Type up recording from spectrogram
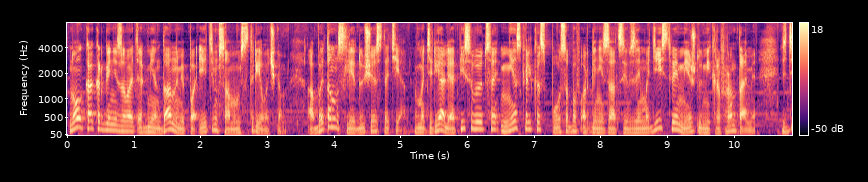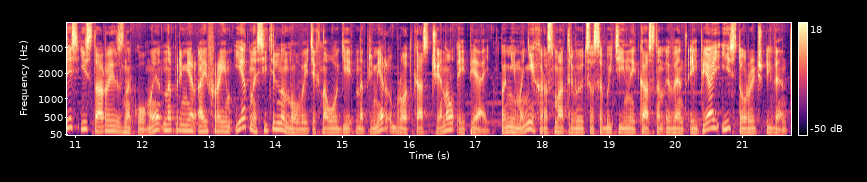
Но как организовать обмен данными по этим самым стрелочкам? Об этом следующая статья. В материале описываются несколько способов организации взаимодействия между микрофронтами. Здесь и старые знакомые, например iFrame, и относительно новые технологии, например Broadcast Channel API. Помимо них рассматриваются событийный Custom Event API и Storage Event.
